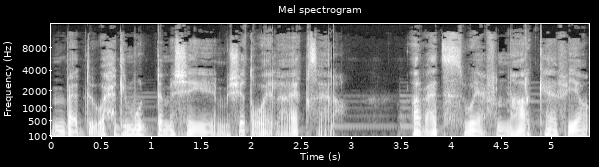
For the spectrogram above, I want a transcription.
من بعد واحد المدة ماشي ماشي طويلة غير قصيرة. أربعة السوايع في النهار كافية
